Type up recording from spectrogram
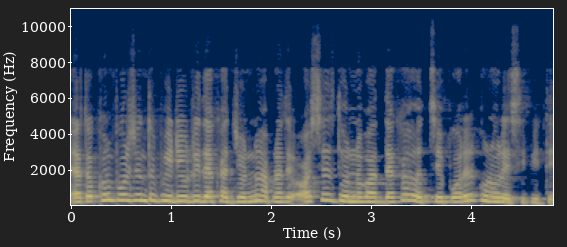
এতক্ষণ পর্যন্ত ভিডিওটি দেখার জন্য আপনাদের অশেষ ধন্যবাদ। দেখা হচ্ছে পরের কোনো রেসিপিতে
